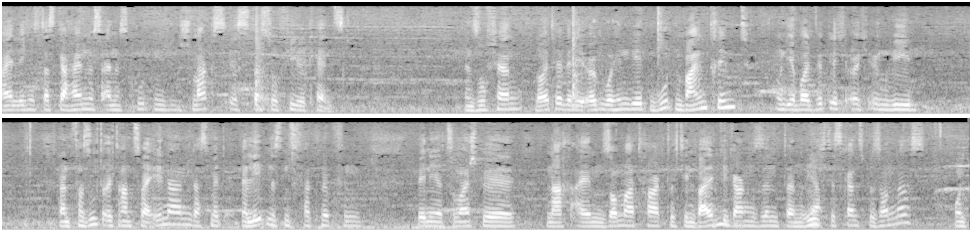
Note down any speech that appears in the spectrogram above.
Eigentlich ist das Geheimnis eines guten Geschmacks, ist, dass du viel kennst. Insofern, Leute, wenn ihr irgendwo hingeht, einen guten Wein trinkt und ihr wollt wirklich euch irgendwie, dann versucht euch daran zu erinnern, das mit Erlebnissen zu verknüpfen. Wenn ihr zum Beispiel nach einem Sommertag durch den Wald gegangen sind, dann riecht es ganz besonders. Und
